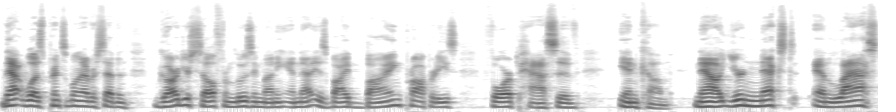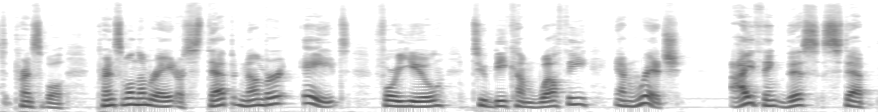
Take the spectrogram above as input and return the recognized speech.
That was principle number seven guard yourself from losing money, and that is by buying properties for passive income. Now, your next and last principle, principle number eight, or step number eight for you to become wealthy and rich. I think this step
